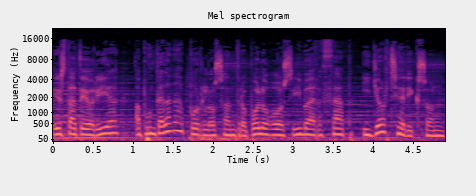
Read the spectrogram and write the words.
Esta teoría, apuntalada por los antropólogos Ibar Zapp y George Erickson,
